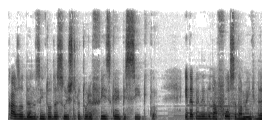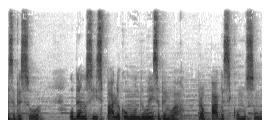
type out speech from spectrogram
causa danos em toda a sua estrutura física e psíquica, e dependendo da força da mente dessa pessoa, o dano se espalha como uma doença pelo ar, propaga-se como som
